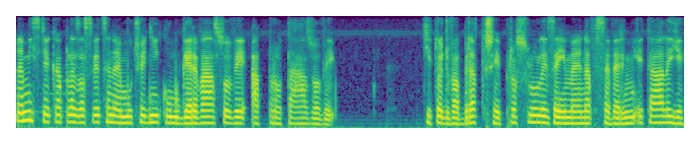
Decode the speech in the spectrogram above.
na místě kaple zasvěcené mučedníkům Gervásovi a Protázovi. Tito dva bratři prosluli zejména v severní Itálii,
